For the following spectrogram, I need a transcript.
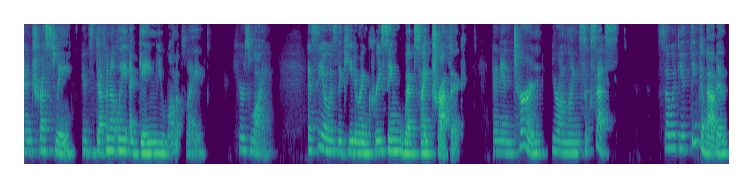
And trust me, it's definitely a game you want to play. Here's why SEO is the key to increasing website traffic and, in turn, your online success. So, if you think about it,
